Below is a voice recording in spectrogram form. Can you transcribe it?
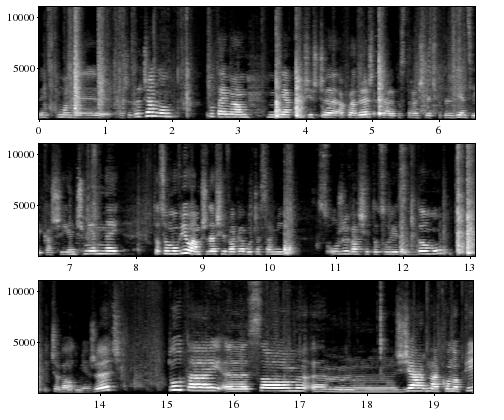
Więc tu mamy kaszę gryczaną. Tutaj mam jakąś jeszcze akurat resztkę, ale postaram się dać potem więcej kaszy jęczmiennej. To co mówiłam, przyda się waga, bo czasami zużywa się to, co jest w domu i trzeba odmierzyć. Tutaj e, są ziarna konopi,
